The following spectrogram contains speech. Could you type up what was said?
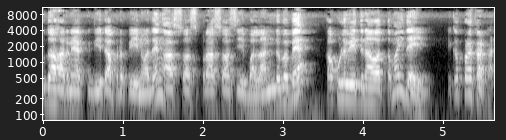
උදාහරණයක් විදිහට අපිට පේනවා දැන් ආස්වාස ප්‍රාස්වාසයේ බලන්න බෑ කකුල වේදනාවක් තමයි දැනෙන්නේ. ඒක ප්‍රකටයි.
